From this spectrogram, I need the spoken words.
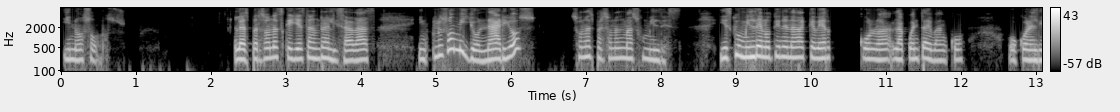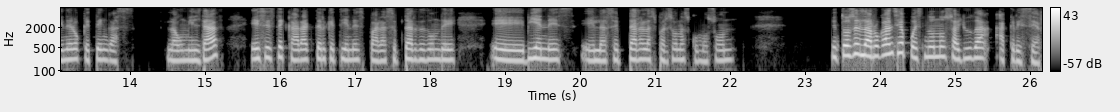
y no somos. Las personas que ya están realizadas, incluso millonarios, son las personas más humildes. Y es que humilde no tiene nada que ver con la, cuenta de banco o con el dinero que tengas. La humildad es este carácter que tienes para aceptar de dónde eh, vienes, el aceptar a las personas como son. Entonces la arrogancia pues no nos ayuda a crecer.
